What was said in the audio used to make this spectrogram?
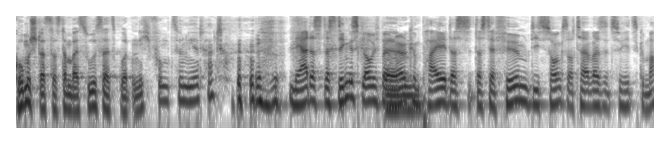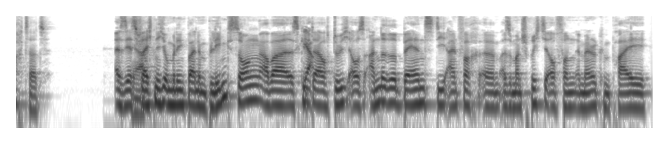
Komisch, dass das dann bei Suicide Squad nicht funktioniert hat. Naja, das, das Ding ist, glaube ich, bei Ähm. American Pie, dass, dass der Film die Songs auch teilweise zu Hits gemacht hat. Also jetzt Ja. vielleicht nicht unbedingt bei einem Blink-Song, aber es gibt Ja. ja. auch durchaus andere Bands, die einfach, ähm, also man spricht ja auch von American Pie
